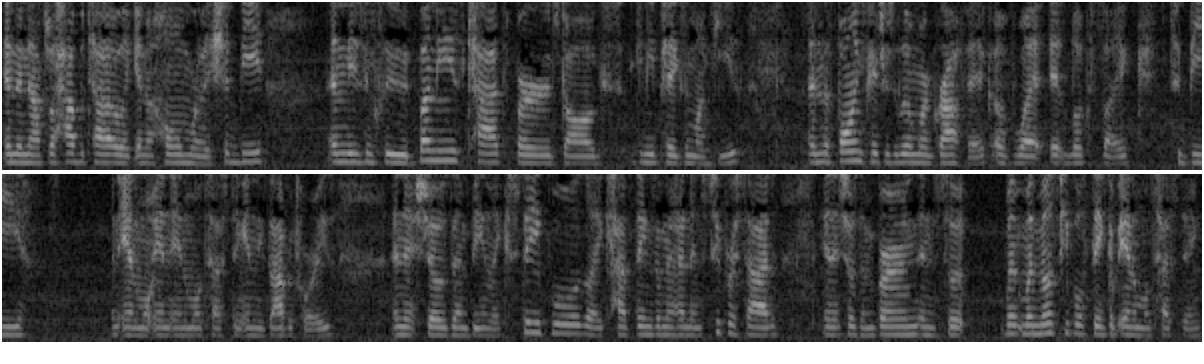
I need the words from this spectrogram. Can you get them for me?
in their natural habitat or like in a home where they should be. And these include bunnies cats birds dogs guinea pigs and monkeys and the following picture is a little more graphic of what it looks like to be an animal in animal testing in these laboratories and it shows them being like stapled, like have things on their head, and super sad, and it shows them burned. And so, when when most people think of animal testing,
